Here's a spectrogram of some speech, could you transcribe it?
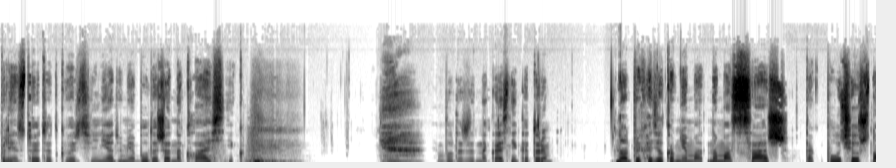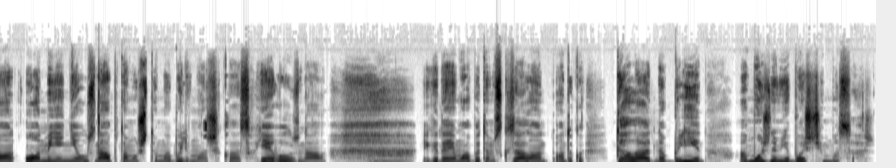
Блин, стоит это говорить или нет? У меня был даже одноклассник. Был даже одноклассник, который... Ну, он приходил ко мне на массаж. Так получилось, что он, он меня не узнал, потому что мы были в младших классах. Я его узнала. И когда я ему об этом сказала, он, он такой, да ладно, блин, а можно мне больше, чем массаж?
